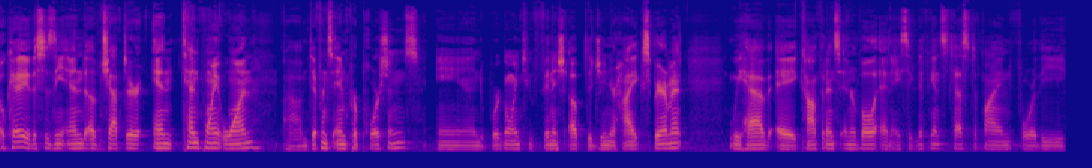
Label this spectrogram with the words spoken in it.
Okay, this is the end of chapter N 10.1, um, difference in proportions, and we're going to finish up the junior high experiment. We have a confidence interval and a significance test to find for the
